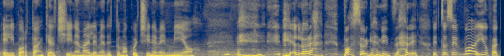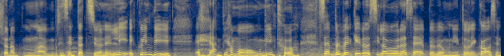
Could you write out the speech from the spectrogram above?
E li porto anche al cinema e lei mi ha detto ma quel cinema è mio. E allora posso organizzare, ho detto se vuoi io faccio una, una presentazione lì. E quindi eh, abbiamo unito sempre perché si lavora sempre abbiamo unito le cose.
